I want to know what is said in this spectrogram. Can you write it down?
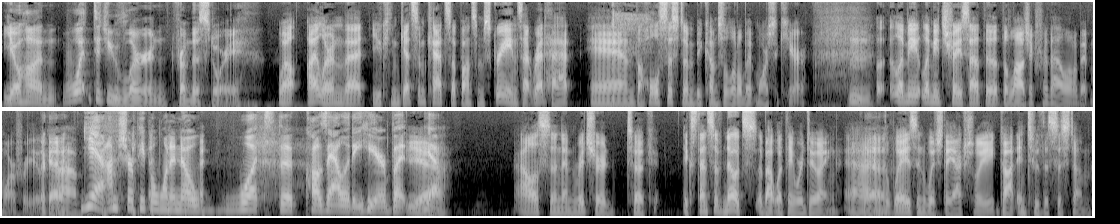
Johan, what did you learn from this story? Well, I learned that you can get some cats up on some screens at Red Hat and the whole system becomes a little bit more secure. Uh, Let me let me trace out the, the logic for that a little bit more for you. Okay. Um, Yeah, I'm sure people want to know what's the causality here, but yeah. yeah. Allison and Richard took extensive notes about what they were doing uh, and the ways in which they actually got into the system.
